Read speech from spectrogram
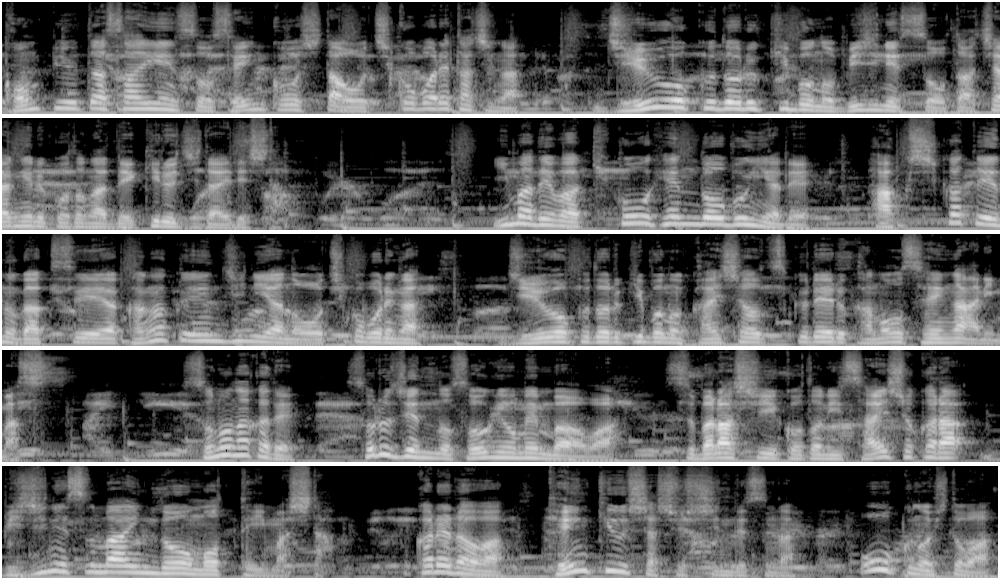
コンピュータサイエンスを専攻した落ちこぼれたちが10億ドル規模のビジネスを立ち上げることができる時代でした。今では気候変動分野で博士課程の学生や科学エンジニアの落ちこぼれが10億ドル規模の会社を作れる可能性があります。その中でソルジェンの創業メンバーは素晴らしいことに最初からビジネスマインドを持っていました。彼らは研究者出身ですが多くの人は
